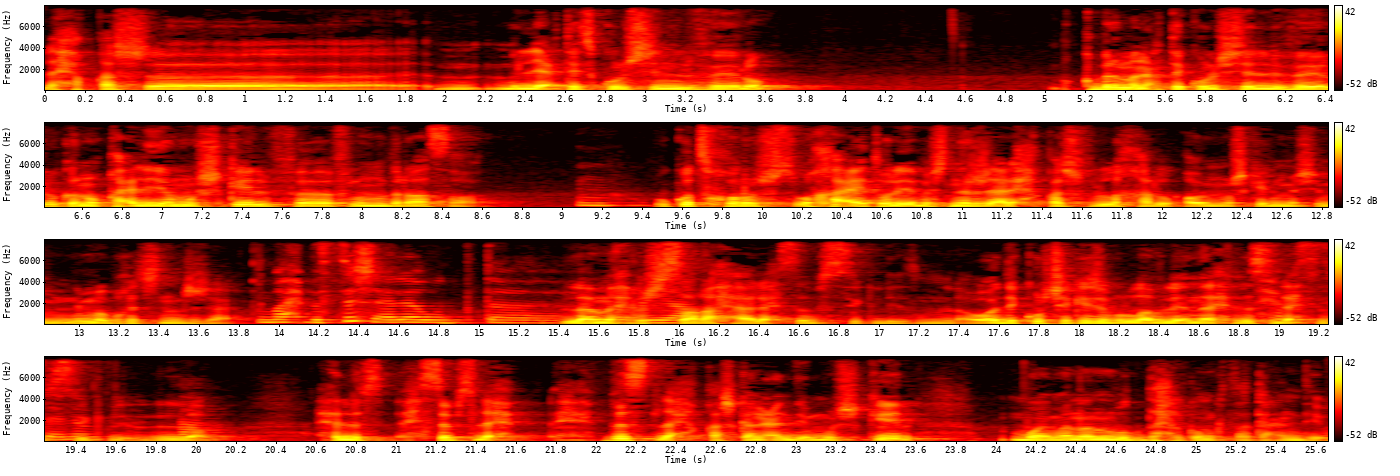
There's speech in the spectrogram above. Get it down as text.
لحقاش آه، ملي عطيت كلشي لل vélo قبل ما نعطي كلشي لل vélo كان وقع لي مشكل في المدرسة. وكنت خرجت واخا عيطوا لي باش نرجع لحقاش في الآخر لقاو المشكل ماشي مني ما بغيتش نرجع. ما حبستش على ود لا ما حبستش الصراحه على حساب ال cyclisme لا. وهذه كلشي كيجيب الله بلي أنا حبست على حساب ال cyclisme. لا. حبست حسبت حبست لحقاش كان عندي مشكل. المهم أنا نوضح لكم أكثر. كان عندي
